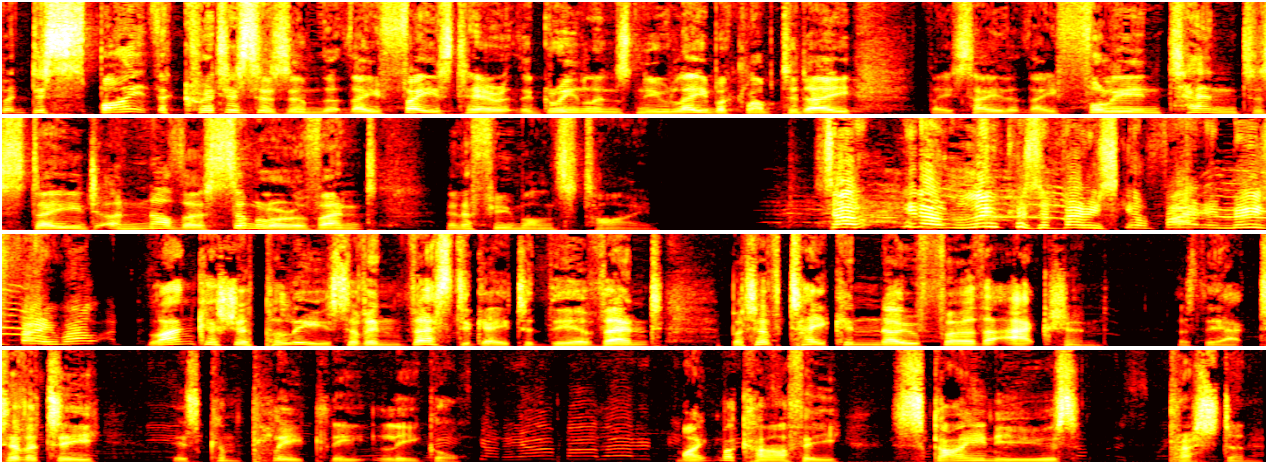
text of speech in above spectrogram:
But despite the criticism that they faced here at the Greenland's New Labour Club today, they say that they fully intend to stage another similar event in a few months' time. So, you know, Luke is a very skilled fighter. He moves very well. Lancashire police have investigated the event but have taken no further action as the activity is completely legal. Mike McCarthy, Sky News, Preston.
